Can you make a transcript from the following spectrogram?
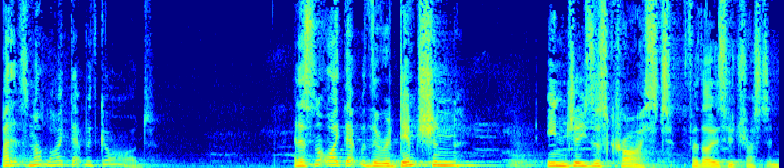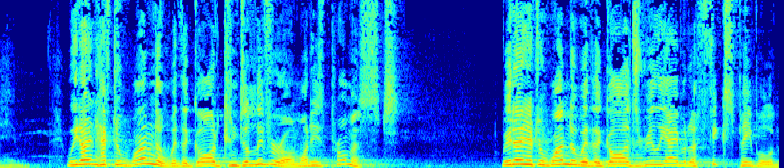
But it's not like that with God. And it's not like that with the redemption in Jesus Christ for those who trust in Him. We don't have to wonder whether God can deliver on what He's promised. We don't have to wonder whether God's really able to fix people,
